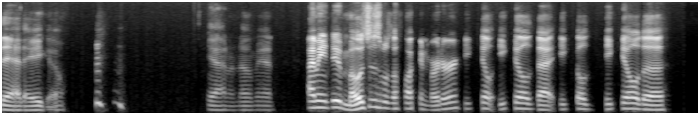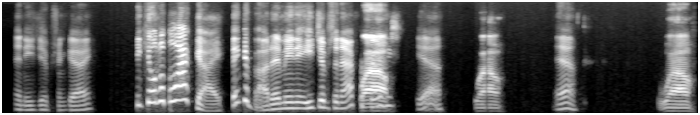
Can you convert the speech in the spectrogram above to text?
Yeah, there you go. yeah, I don't know, man. I mean, dude, Moses was a fucking murderer. He killed. He killed that. He killed. He killed a an Egyptian guy. He killed a black guy. Think about it. I mean, Egypt's in Africa. Wow. He- yeah, Wow. Yeah. Wow,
